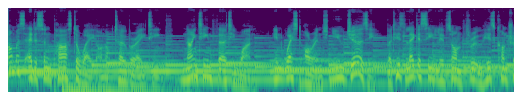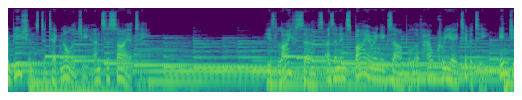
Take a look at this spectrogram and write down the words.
Thomas Edison passed away on October 18, 1931, in West Orange, New Jersey, but his legacy lives on through his contributions to technology and society. His life serves as an inspiring example of how creativity, ingenuity,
